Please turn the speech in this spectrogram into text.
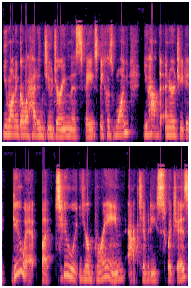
you want to go ahead and do during this phase because one, you have the energy to do it, but two, your brain activity switches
